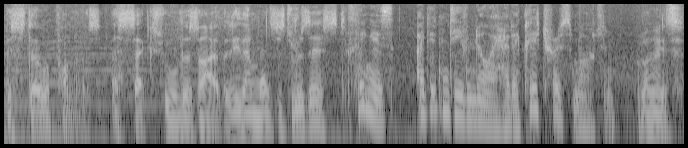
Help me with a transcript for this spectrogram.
bestow upon us a sexual desire that he then wants us to resist? The thing is, I didn't even know I had a clitoris, Martin. Right.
